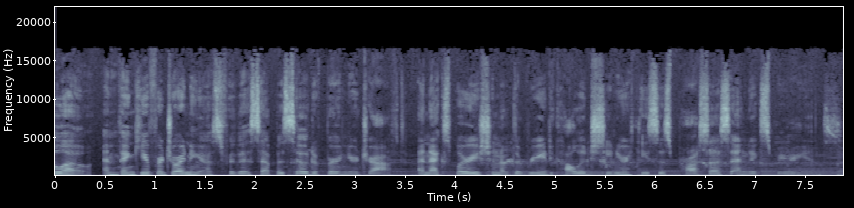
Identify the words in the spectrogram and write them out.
Hello, and thank you for joining us for this episode of Burn Your Draft, an exploration of the Reed College senior thesis process and experience.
